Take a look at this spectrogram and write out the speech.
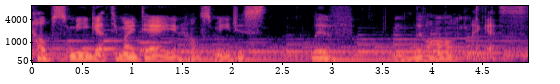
helps me get through my day and helps me just live and live on, I guess.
